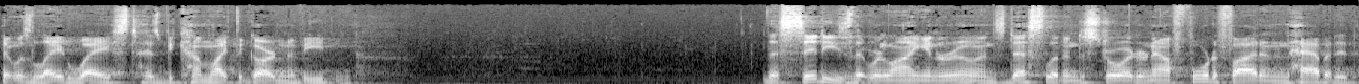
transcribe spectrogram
that was laid waste, has become like the Garden of Eden. The cities that were lying in ruins, desolate and destroyed, are now fortified and inhabited.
